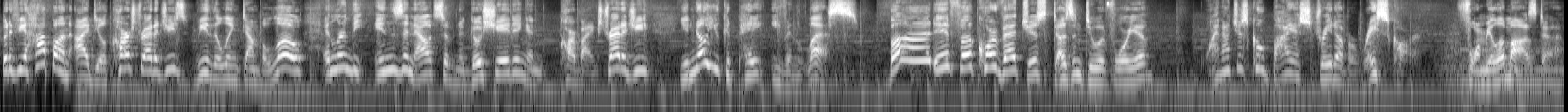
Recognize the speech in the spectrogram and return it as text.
But if you hop on Ideal Car Strategies via the link down below and learn the ins and outs of negotiating and car buying strategy, you know you could pay even less. But if a Corvette just doesn't do it for you, why not just go buy a straight up race car? Formula Mazda.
